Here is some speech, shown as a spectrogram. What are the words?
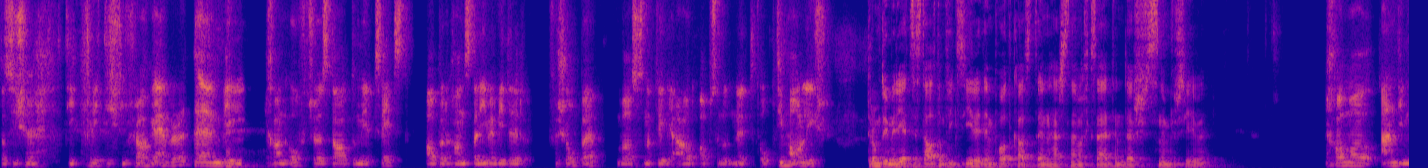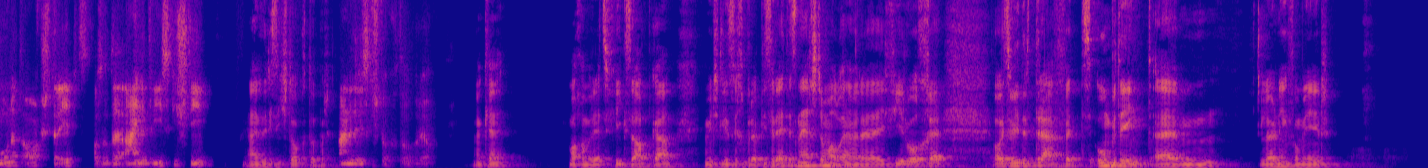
Das ist äh, die kritischste Frage ever, ähm, weil ich habe oft schon ein Datum mir gesetzt, aber habe es dann immer wieder verschoben, was natürlich auch absolut nicht optimal ist. Darum tun wir jetzt das Datum fixieren in dem Podcast, dann hast du es nämlich gesagt, dann darfst du es nicht verschieben. Ich habe mal Ende Monat angestrebt, also der 31. 31. Oktober. 31. Oktober, ja. Okay. Machen wir jetzt fix ab, gell? Wir müssen schließlich über etwas reden das nächste Mal, wenn wir äh, in vier Wochen uns wieder treffen. Unbedingt. Ähm, Learning von mir,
